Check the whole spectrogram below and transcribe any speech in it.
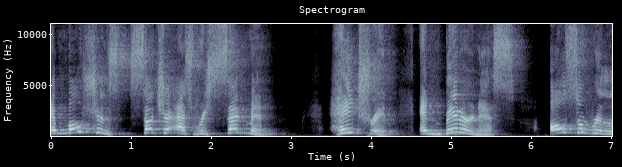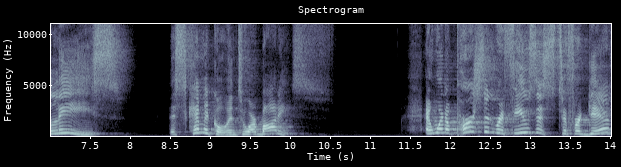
emotions such as resentment, hatred, and bitterness also release this chemical into our bodies. And when a person refuses to forgive,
